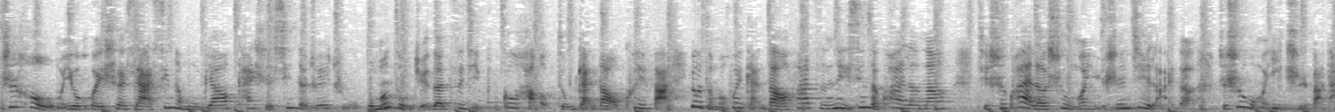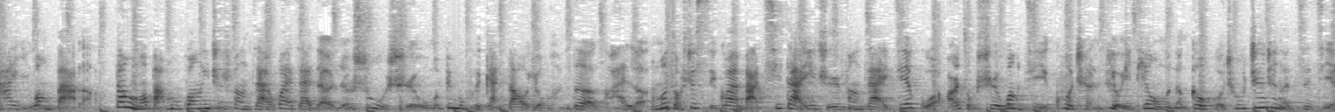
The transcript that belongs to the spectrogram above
之后我们又会设下新的目标，开始新的追逐。我们总觉得自己不够好，总感到匮乏，又怎么会感到发自内心的快乐呢？其实快乐是我们与生俱来的，只是我们一直把它遗忘罢了。当我们把目光一直放在外在的人事物时，我们并不会感到永恒的快乐。我们总是习惯把期待一直放在结果，而总是忘记过程。有一天，我们能够活出真正的自己，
